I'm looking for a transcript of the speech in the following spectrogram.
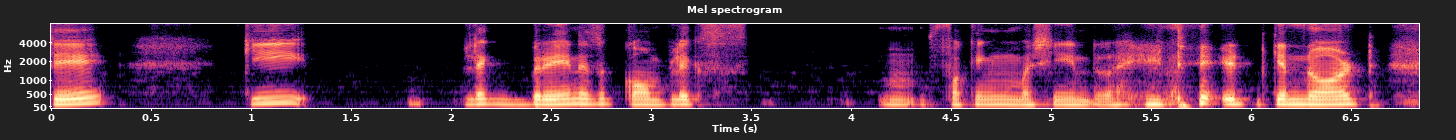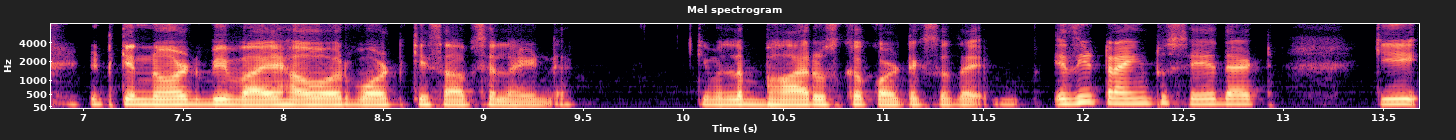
say कि like brain is a complex mm, fucking machine right it cannot it cannot be why how or what के हिसाब से lined है कि मतलब बाहर उसका cortex होता है is he trying to say that कि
